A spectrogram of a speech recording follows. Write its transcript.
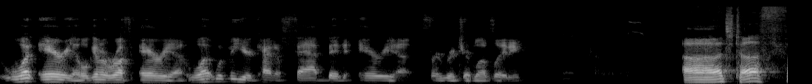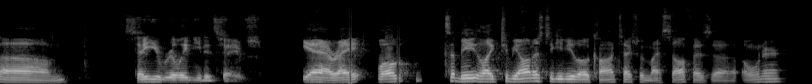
what area? We'll give a rough area. What would be your kind of FAAB bid area for Richard Lovelady? Uh, that's tough. Um, Say you really needed saves. Yeah, right. Well, to be like to be honest, to give you a little context with myself as a owner,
